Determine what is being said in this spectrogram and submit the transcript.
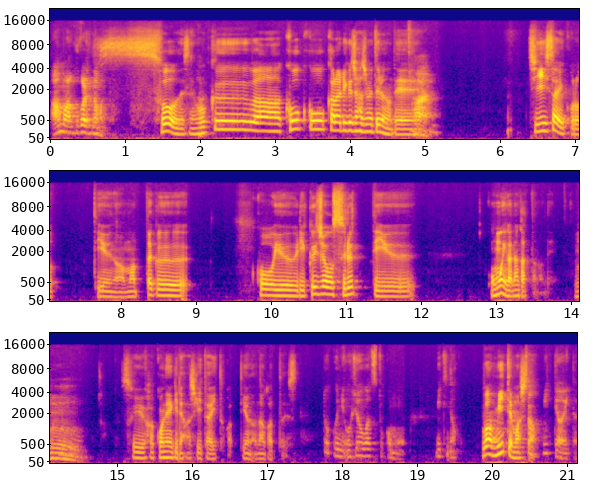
あんま憧れてなかっそうですね。僕は高校から陸上始めてるので、た。は小さい頃っていうのは全くこういう陸上をするっていう思いがなかったので、い。うん。そういう箱根駅伝走りたいとかっていうのはなかったですね。特にお正月とかも見てなかっは見てましたた。。見てはいた。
